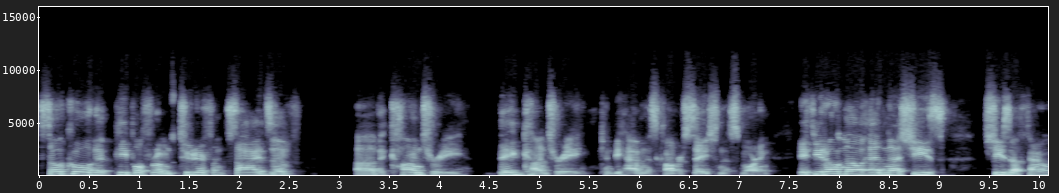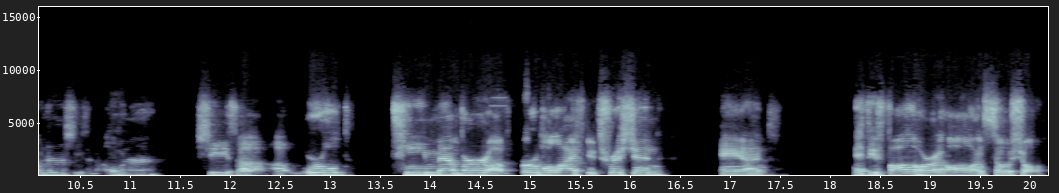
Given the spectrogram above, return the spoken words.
So cool that people from two different sides of uh, the country, big country, can be having this conversation this morning. If you don't know Edna, she's she's a founder, she's an owner, she's a, a world team member of Herbalife Nutrition. And if you follow her at all on social,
